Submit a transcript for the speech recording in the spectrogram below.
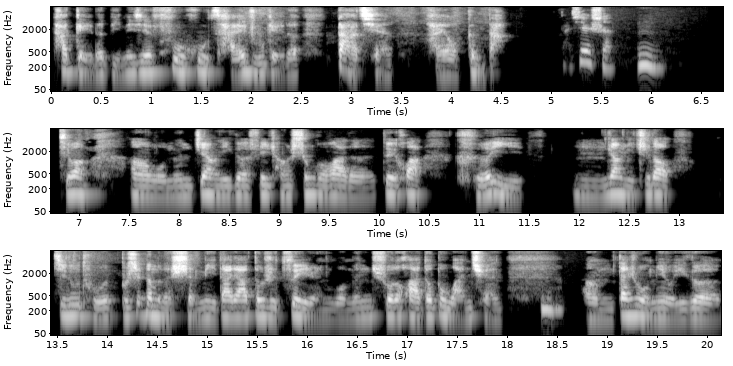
她给的比那些富户财主给的大钱还要更大。感谢神，嗯。希望，啊、呃，我们这样一个非常生活化的对话，可以，嗯，让你知道，基督徒不是那么的神秘，大家都是罪人，我们说的话都不完全，嗯，嗯，但是我们有一个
